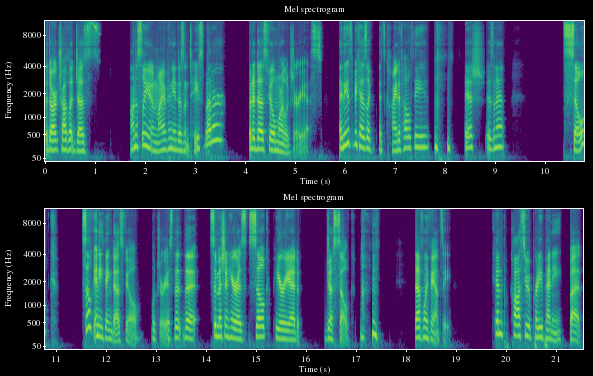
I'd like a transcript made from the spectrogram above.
the dark chocolate does, honestly, in my opinion, doesn't taste better, but it does feel more luxurious. I think it's because, like, it's kind of healthy ish, isn't it? Silk. Silk, anything does feel luxurious. The, the submission here is silk, period, just silk. Definitely fancy. Can cost you a pretty penny, but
